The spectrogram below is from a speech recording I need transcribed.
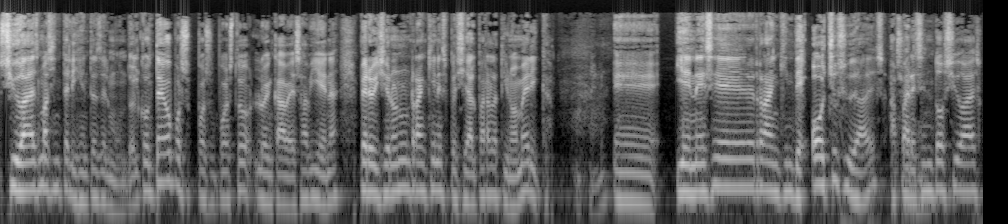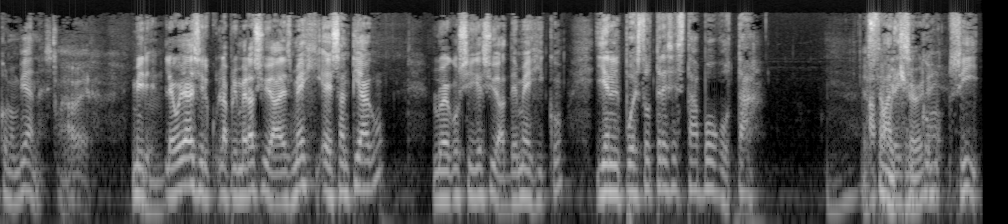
ciudades más inteligentes del mundo. El conteo, por, su- por supuesto, lo encabeza Viena, pero hicieron un ranking especial para Latinoamérica. Eh, y en ese ranking de ocho ciudades aparecen dos ciudades colombianas. A ver. Mire, le voy a decir, la primera ciudad es, Meji- es Santiago, luego sigue Ciudad de México, y en el puesto 3 está Bogotá. Está Aparece como- sí,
